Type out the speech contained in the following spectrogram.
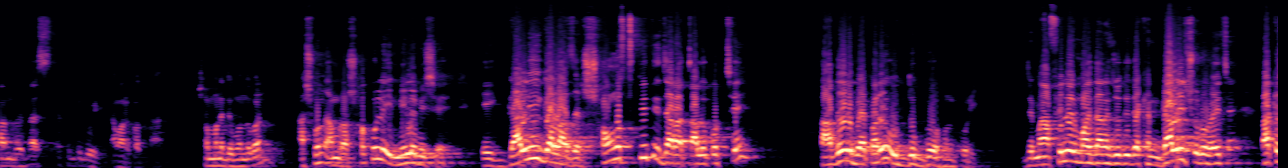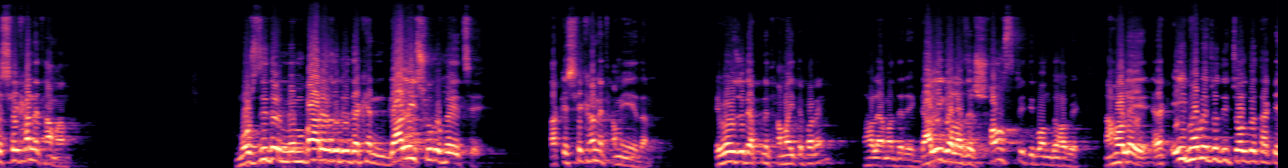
মানবে। ব্যাস, এতটুকুই আমার কথা। সম্মানিত বন্ধুগণ, আসুন আমরা সকলেই মিলেমিশে এই গালি গালাজের সংস্কৃতি যারা চালু করছে, তাদের ব্যাপারে উদ্যোগ গ্রহণ করি। যে মাহফিলের ময়দানে যদি দেখেন গালি শুরু হয়েছে, তাকে সেখানে থামান। মসজিদের মেম্বারে যদি দেখেন গালি শুরু হয়েছে, তাকে সেখানে থামিয়ে দেন। এভাবে যদি আপনি থামাইতে পারেন, তাহলে আমাদের এই গালি গালাজের সংস্কৃতি বন্ধ হবে। না হলে এইভাবে যদি চলতে থাকে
